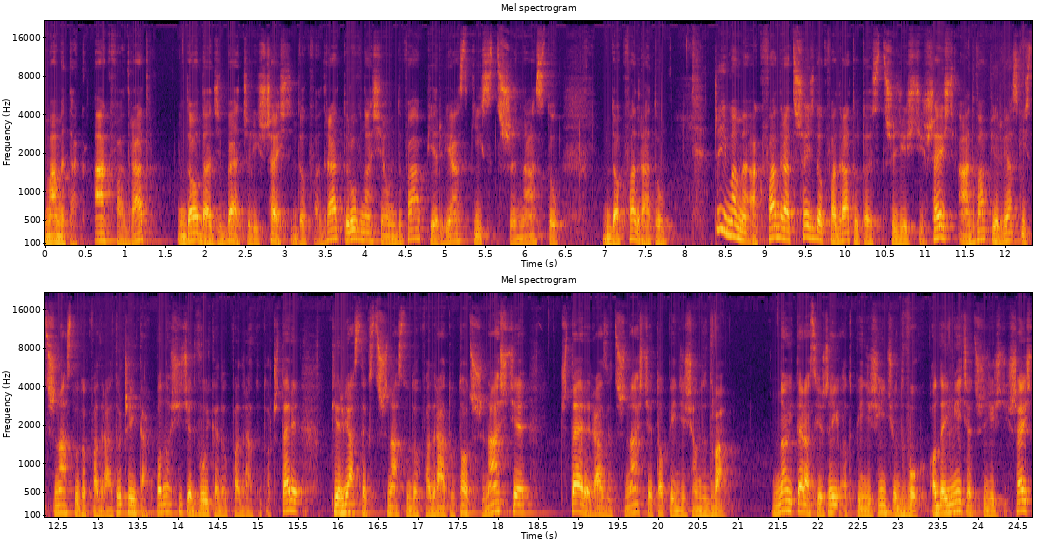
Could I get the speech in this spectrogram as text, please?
mamy tak, A kwadrat dodać B, czyli 6 do kwadratu równa się 2 pierwiastki z 13 do kwadratu. Czyli mamy a kwadrat, 6 do kwadratu to jest 36, a 2 pierwiastki z 13 do kwadratu, czyli tak, podnosicie dwójkę do kwadratu to 4, pierwiastek z 13 do kwadratu to 13, 4 razy 13 to 52. No i teraz jeżeli od 52 odejmiecie 36,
